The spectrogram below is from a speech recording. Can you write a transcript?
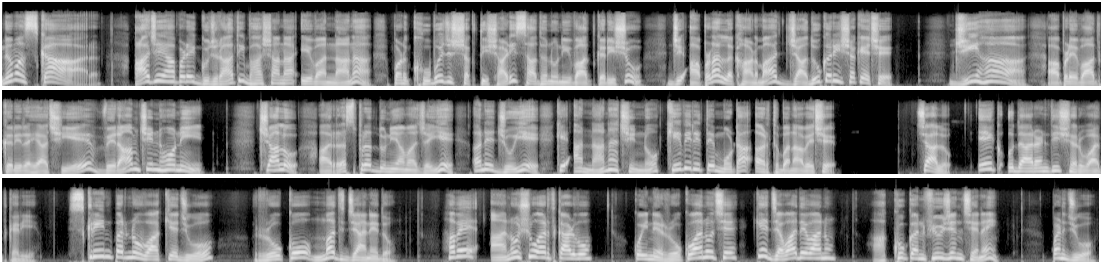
નમસ્કાર. આજે આપણે ગુજરાતી ભાષાના એવા નાના પણ ખૂબ જ શક્તિશાળી સાધનોની વાત કરીશું, જે આપણા લખાણમાં જાદુ કરી શકે છે. જી હા, આપણે વાત કરી રહ્યા છીએ વિરામચિહ્નોની ચાલો, આ રસપ્રદ દુનિયામાં જઈએ અને જોઈએ કે આ નાના ચિહ્નો કેવી રીતે મોટા અર્થ બનાવે છે. ચાલો, એક ઉદાહરણથી શરૂઆત કરીએ. સ્ક્રીન પરનું વાક્ય જુઓ, રોકો મત જાને દો. હવે આનો શું અર્થ કાઢવો? કોઈને રોકવાનું છે કે જવા દેવાનું? આખું કન્ફ્યુઝન છે નહીં? પણ જુઓ,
